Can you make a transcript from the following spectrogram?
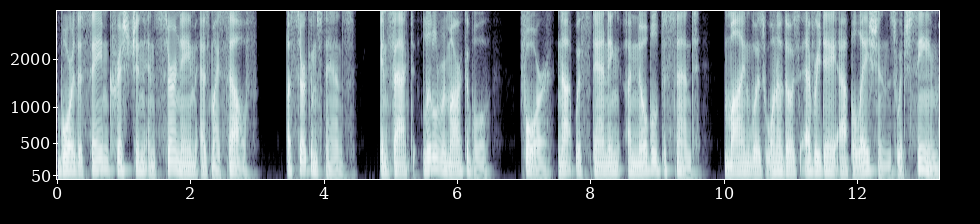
bore the same Christian and surname as myself, a circumstance, in fact, little remarkable, for, notwithstanding a noble descent, mine was one of those everyday appellations which seem,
